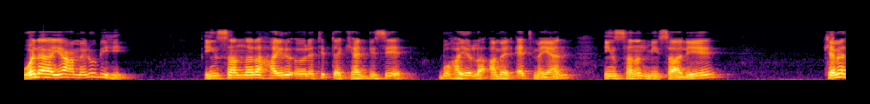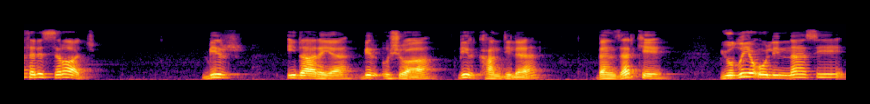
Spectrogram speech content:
ve la ya'melu bihi. İnsanlara hayrı öğretip de kendisi bu hayırla amel etmeyen insanın misali kemeseli sirac bir idareye, bir ışığa, bir kandile benzer ki yudi'u linnâsi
